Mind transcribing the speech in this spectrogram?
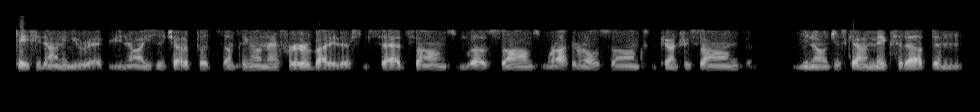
Casey Donahoe record. You know, I usually try to put something on there for everybody. There's some sad songs, some love songs, some rock and roll songs, some country songs. You know, just kind of mix it up and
